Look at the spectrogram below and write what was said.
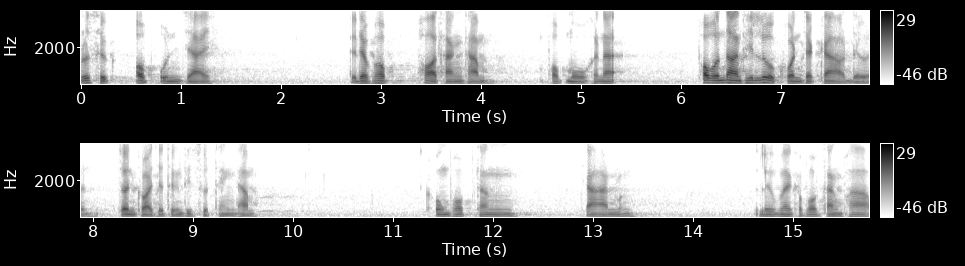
รู้สึกอบอุ่นใจแต่ได้พบพ่อทางธรรม บหมู่คณะ เพบผลทางที่ลูกควรจะก้าวเดิน จนกว่าจะถึงที่สุดแห่งธรรม คงพบทางจานมั้งหรือไม่ก็พบทางภาพ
